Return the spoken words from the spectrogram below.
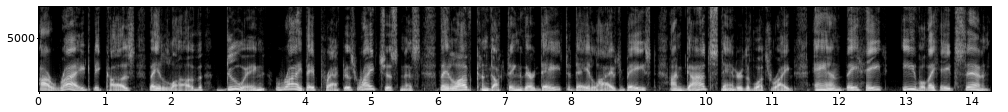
are right because they love doing right, they practice righteousness. They love conducting their day to day lives based on God's standards of what's right, and they hate evil. They hate sin.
